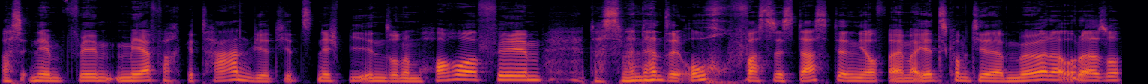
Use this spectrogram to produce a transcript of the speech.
was in dem Film mehrfach getan wird. Jetzt nicht wie in so einem Horrorfilm, dass man dann so, oh, was ist das denn hier auf einmal? Jetzt kommt hier der Mörder oder so.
